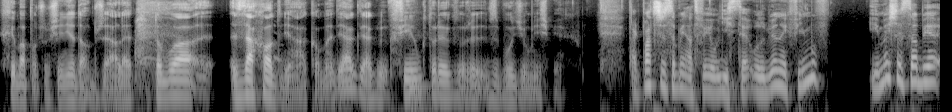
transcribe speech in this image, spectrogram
chyba poczuł się niedobrze, ale to była zachodnia komedia, jakby film, który, który wzbudził mnie śmiech. Tak patrzę sobie na twoją listę ulubionych filmów i myślę sobie,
